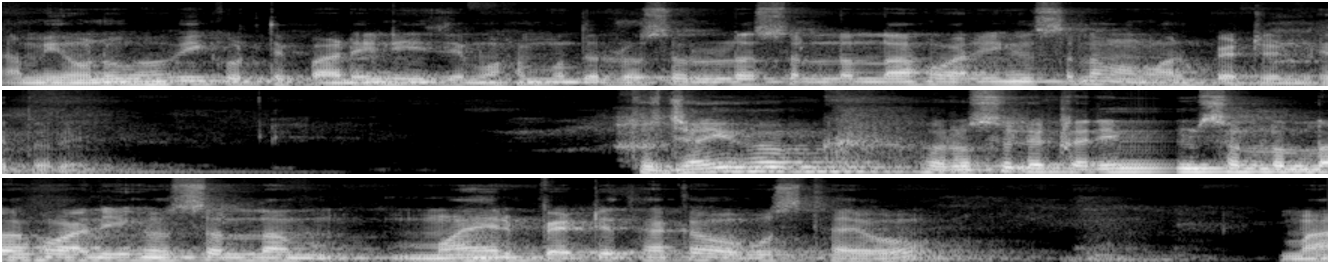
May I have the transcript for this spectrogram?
আমি অনুভবই করতে পারিনি যে মোহাম্মদ রসুল্লাহ সাল্লাহ আলী আসাল্লাম আমার পেটের ভেতরে। তো যাই হোক, রসুল করিম সাল্লাহ আলী আসাল্লাম মায়ের পেটে থাকা অবস্থায়ও মা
